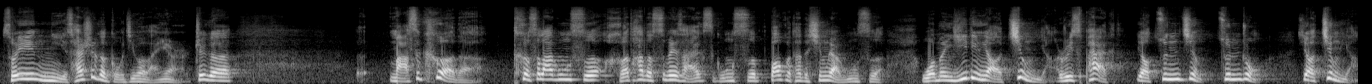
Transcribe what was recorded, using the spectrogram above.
所以你才是个狗鸡巴玩意儿。这个，呃，马斯克的。特斯拉公司和他的 SpaceX 公司，包括他的星链公司，我们一定要敬仰 （respect），要尊敬、尊重，要敬仰，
